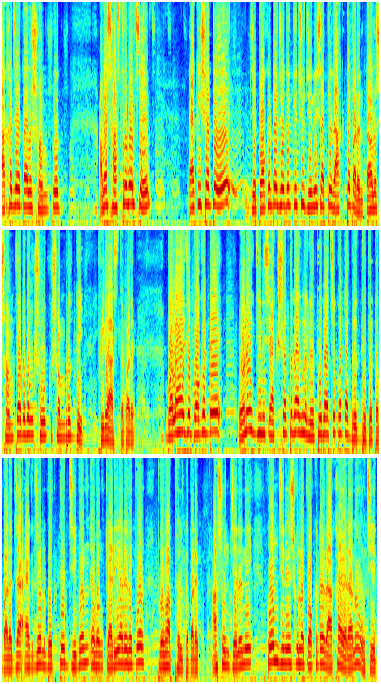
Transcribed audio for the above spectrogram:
রাখা যায় তাহলে সম্পদ, আবার শাস্ত্র বলছে একই সাথে যে পকেটে যদি কিছু জিনিস আপনি রাখতে পারেন তাহলে সম্পদ এবং সুখ সমৃদ্ধি ফিরে আসতে পারে। বলা হয় যে পকেটে অনেক জিনিস একসাথে রাখলে নেতিবাচকতা বৃদ্ধি পেতে পারে, যা একজন ব্যক্তির জীবন এবং ক্যারিয়ারের উপর প্রভাব ফেলতে পারে। আসুন জেনে নিই, কোন জিনিসগুলো পকেটে রাখা এড়ানো উচিত?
